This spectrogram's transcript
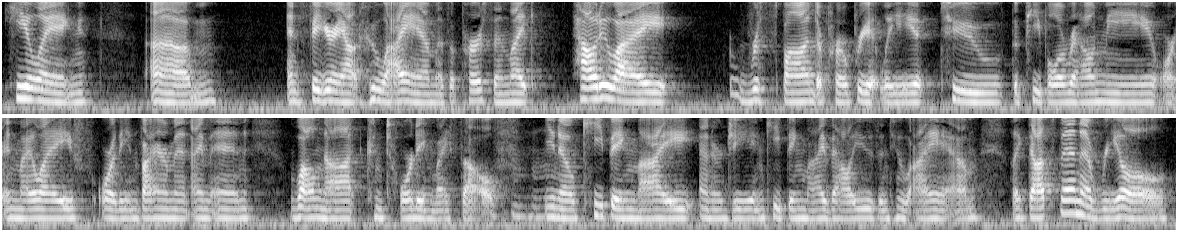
healing um, and figuring out who I am as a person, like, how do I respond appropriately to the people around me or in my life or the environment I'm in while not contorting myself, mm-hmm. you know, keeping my energy and keeping my values and who I am. Like that's been a real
